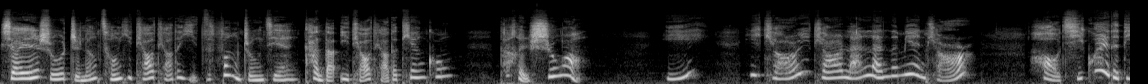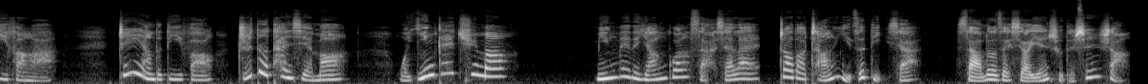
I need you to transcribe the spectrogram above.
小鼹鼠只能从一条条的椅子缝中间看到一条条的天空，它很失望。咦，一条一条蓝蓝的面条，好奇怪的地方啊！这样的地方值得探险吗？我应该去吗？明媚的阳光洒下来，照到长椅子底下，洒落在小鼹鼠的身上，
